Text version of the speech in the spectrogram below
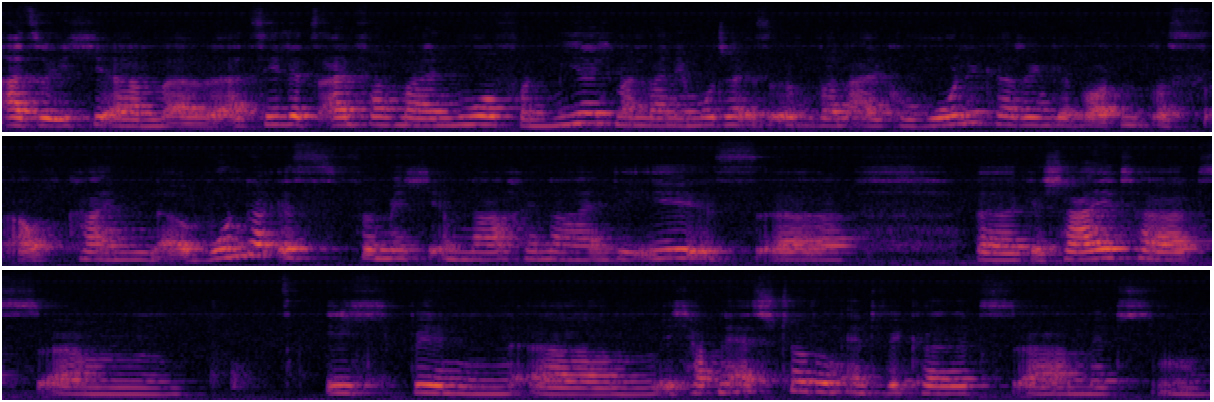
also ich ähm, erzähle jetzt einfach mal nur von mir. Ich meine, meine Mutter ist irgendwann Alkoholikerin geworden, was auch kein äh, Wunder ist für mich im Nachhinein. Die Ehe ist äh, äh, gescheitert. Ähm, ich bin, ähm, ich habe eine Essstörung entwickelt äh, mit hm,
